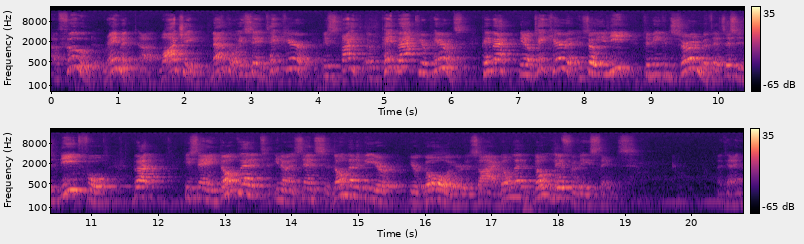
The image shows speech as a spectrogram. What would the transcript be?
uh, food, raiment, uh, lodging, medical. He's saying take care, despite, pay back your parents. Pay back, you know, take care of it. And so you need to be concerned with this. This is needful, but he's saying don't let it, you know, in a sense, don't let it be your, your goal your desire. Don't, let, don't live for these things. Okay?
